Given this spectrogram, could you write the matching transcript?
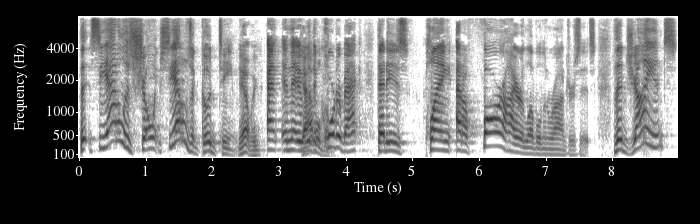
The, Seattle is showing. Seattle's a good team. Yeah, we and, and they, with a gabbled them. quarterback that is playing at a far higher level than Rodgers is. The Giants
